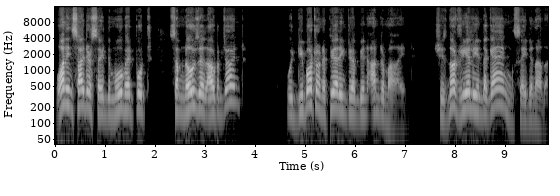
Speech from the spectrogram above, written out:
One insider said the move had put some noses out of joint, with De Botton appearing to have been undermined. She's not really in the gang, said another.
